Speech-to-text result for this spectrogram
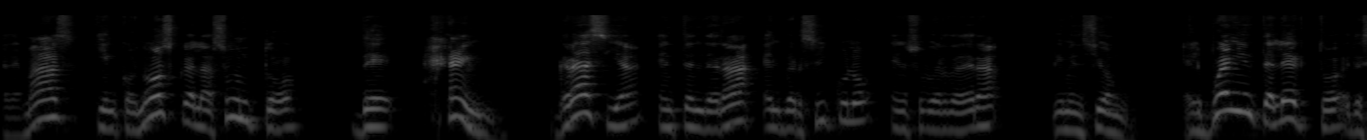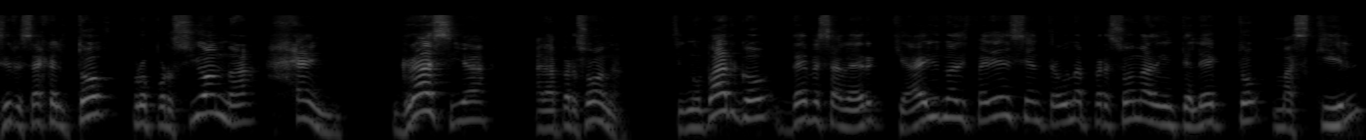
Además, quien conozca el asunto de gen, gracia, entenderá el versículo en su verdadera dimensión. El buen intelecto, es decir, el Tov, proporciona gen, gracia a la persona. Sin embargo, debe saber que hay una diferencia entre una persona de intelecto masquil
